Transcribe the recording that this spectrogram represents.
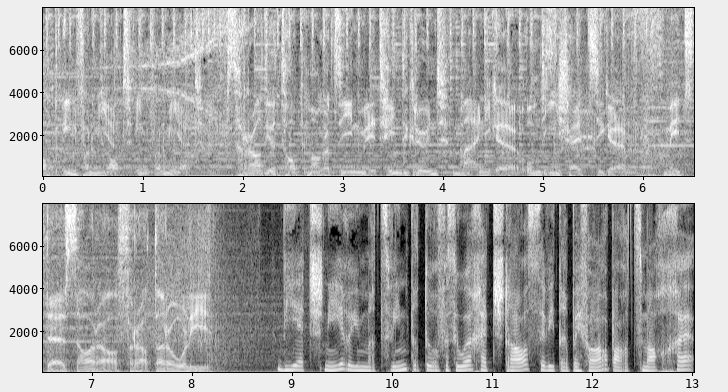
Top informiert. informiert. Das Radio Top Magazin mit Hintergrund, Meinungen und Einschätzungen mit der Sarah Frataroli. Wie die Schneeräumer zu Winterthur versuchen, die Strassen wieder befahrbar zu machen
